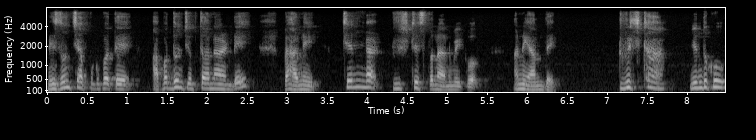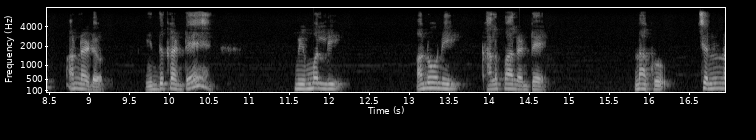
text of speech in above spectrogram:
నిజం చెప్పకపోతే అబద్ధం చెప్తానా అండి? కానీ చిన్న ట్విస్ట్ ఇస్తున్నాను మీకు అని అంది. ట్విస్టా? ఎందుకు? అన్నాడు. ఎందుకంటే మిమ్మల్ని అనుని కలపాలంటే నాకు చిన్న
